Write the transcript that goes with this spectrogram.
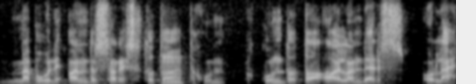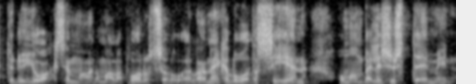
mä puhuin Andersarissa, tota, mm. että kun, kun tota Islanders on lähtenyt juoksemaan omalla puolustusalueellaan, eikä luota siihen oman pelisysteemiin,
